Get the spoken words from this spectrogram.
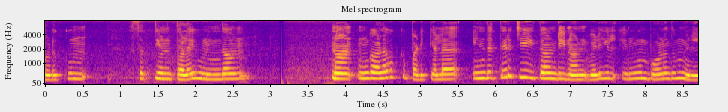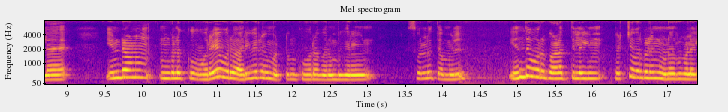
கொடுக்கும். சத்யன் தலை குனிந்தான். நான் உங்கள் அளவுக்கு படிக்கலை. இந்த திருச்சியை தாண்டி நான் வெளியில் எங்கும் போனதும் இல்லை. என்றாலும் உங்களுக்கு ஒரே ஒரு அறிவுரை மட்டும் கூற விரும்புகிறேன். சொல்லு தமிழ். எந்த ஒரு காலத்திலையும் பெற்றவர்களின் உணர்வுகளை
